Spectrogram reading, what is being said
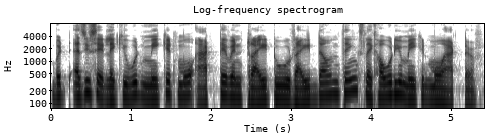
but as you said, like you would make it more active and try to write down things. Like how would you make it more active?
